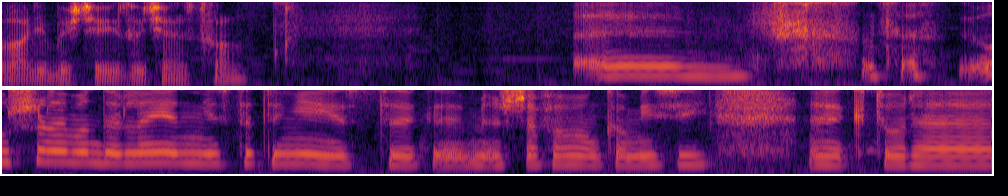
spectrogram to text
świętowalibyście jej zwycięstwo? Ursula von der Leyen niestety nie jest y, szefową komisji, y, która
